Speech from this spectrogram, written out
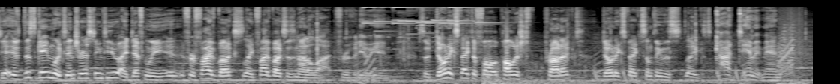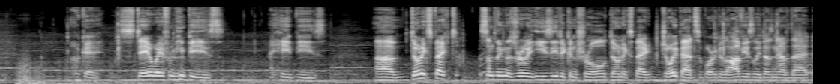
So yeah, if this game looks interesting to you, I definitely, for five bucks, like five bucks is not a lot for a video game. So don't expect a polished product. Don't expect something that's like, god damn it, man. Okay, stay away from me, bees. I hate bees. Um, don't expect something that's really easy to control. Don't expect joypad support because obviously it doesn't have that.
